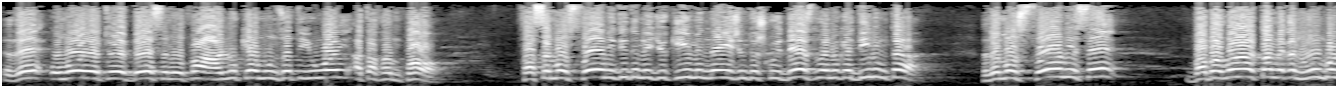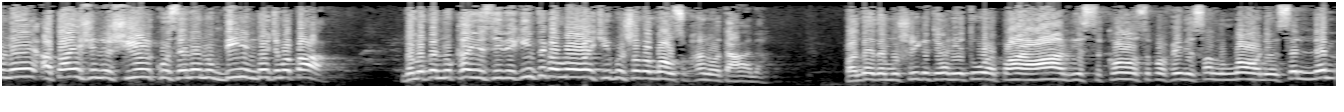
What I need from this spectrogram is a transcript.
Dhe u mori atyre besën, u tha, a nuk jam unë Zoti juaj? Ata thanë, po. Tha se mos thoni ditën e gjykimit, ne ishim të shkujdesur dhe nuk e dinim këtë. Dhe mos thoni se baballarët tanë na kanë humbur ne, ata ishin në shirk, kurse ne nuk dinim dot gjë me ta. Domethënë, nuk ka justifikim tek Allahu që i bën shokë Allahut, subhanahu wa ta'ala. Pandaj dhe mushrikët që kanë jetuar para ardhjes së kohës së profetit sallallahu alaihi wasallam,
